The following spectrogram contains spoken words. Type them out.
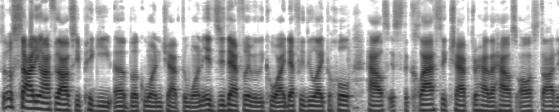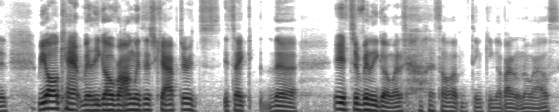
So starting off with obviously Piggy uh, Book One, Chapter One, it's definitely really cool. I definitely do like the whole house. It's the classic chapter how the house all started. We all can't really go wrong with this chapter. It's it's like the it's a really good one. That's all I'm thinking of. I don't know else.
